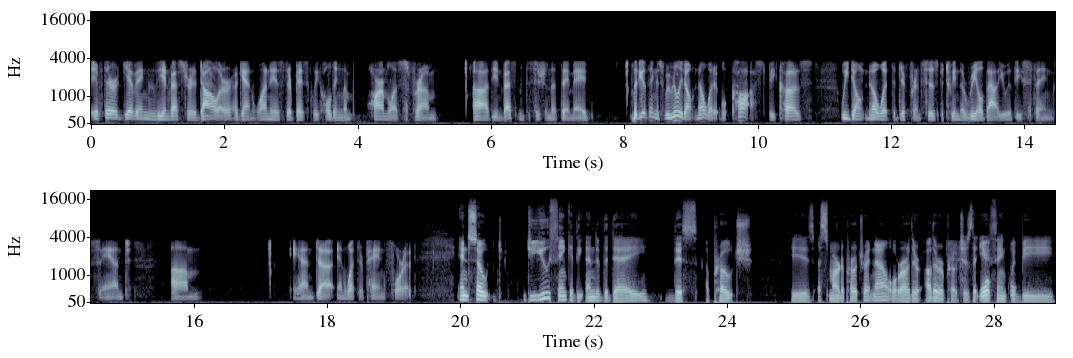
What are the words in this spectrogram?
if they're giving the investor a dollar, again, one is they're basically holding them harmless from uh, the investment decision that they made. But the other thing is we really don't know what it will cost because we don't know what the difference is between the real value of these things and um, and uh, and what they're paying for it. And so, do you think at the end of the day, this approach is a smart approach right now, or are there other approaches that you Well- think would be?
